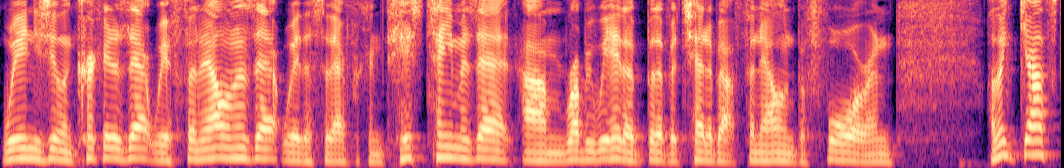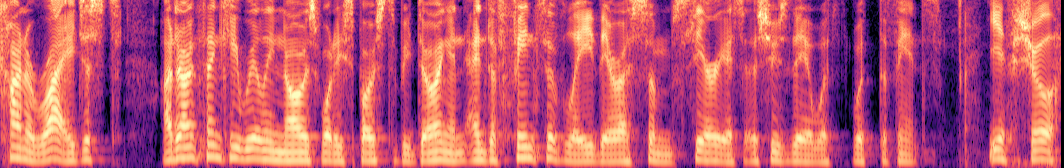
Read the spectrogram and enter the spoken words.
where New Zealand cricket is at, where Finn is at, where the South African Test team is at. Um, Robbie, we had a bit of a chat about Finn before, and I think Garth's kind of right. He just I don't think he really knows what he's supposed to be doing, and, and defensively there are some serious issues there with with defence. Yeah, for sure.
